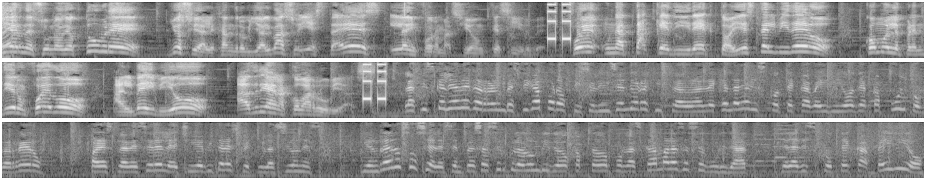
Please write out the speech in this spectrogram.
Viernes 1 de octubre. Yo soy Alejandro Villalbazo y esta es la información que sirve. Fue un ataque directo, ahí está el video. Cómo le prendieron fuego al Baby O, Adriana Covarrubias. La Fiscalía de Guerrero investiga por oficio el incendio registrado en la legendaria discoteca Baby O de Acapulco, Guerrero, para esclarecer el hecho y evitar especulaciones. Y en redes sociales empezó a circular un video captado por las cámaras de seguridad de la discoteca Baby O,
